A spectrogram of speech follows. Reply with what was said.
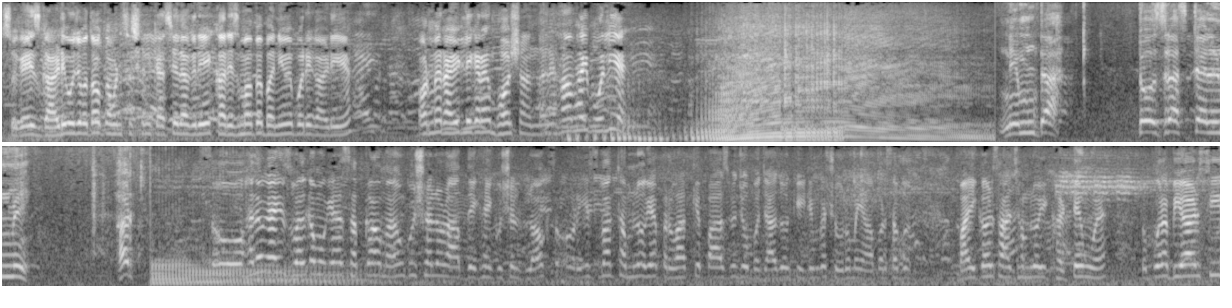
सो so, इस गाड़ी मुझे बताओ कमेंट सेक्शन कैसी लग रही है? करिश्मा पे बनी हुई पूरी गाड़ी है। और मैं राइड लेकर आया बहुत शानदार है। हाँ भाई बोलिए। Tell me so hello guys welcome हो गया सबका। मैं हूँ कुशल और आप देख रहे हैं कुशल ब्लॉग्स और इस वक्त हम लोग हैं प्रभात के पास में जो बजाज और के का शोरूम है। यहाँ पर सब बाइकर्स आज हम लोग इकट्ठे हुए हैं। तो पूरा बीआरसी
